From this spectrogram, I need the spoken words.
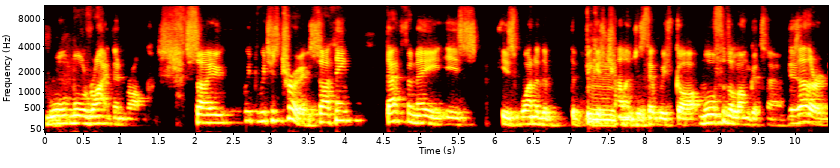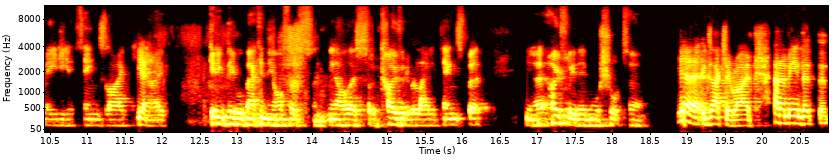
more more right than wrong. So, which is true. So I think that for me is is one of the, the biggest mm. challenges that we've got more for the longer term. There's other immediate things like, you yeah. know, getting people back in the office and you know all those sort of COVID related things. But you know, hopefully they're more short term. Yeah, exactly right. And I mean the the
